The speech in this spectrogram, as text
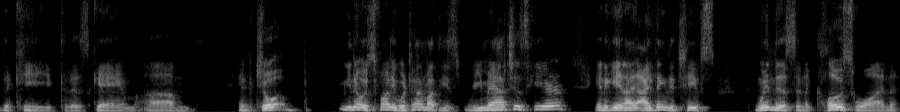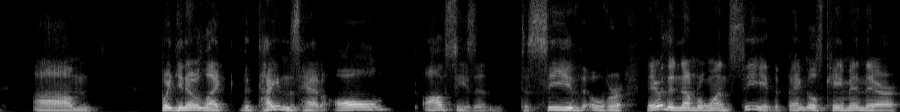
the key to this game. Um, and Joe, you know, it's funny we're talking about these rematches here, and again, I, I think the Chiefs win this in a close one. Um, but you know, like the Titans had all offseason to seethe over. They were the number one seed. The Bengals came in there.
